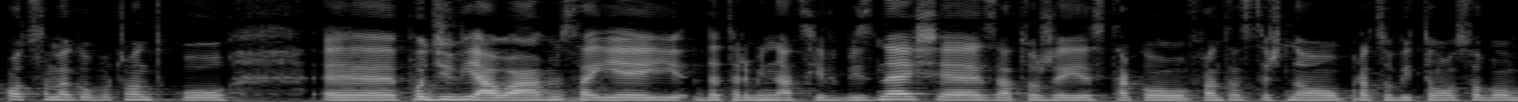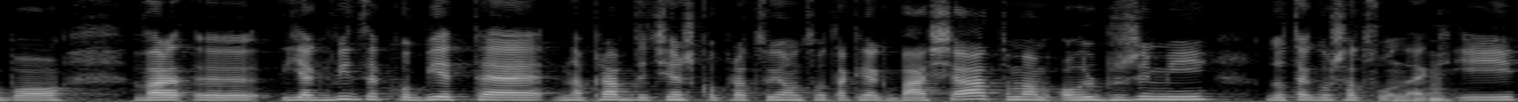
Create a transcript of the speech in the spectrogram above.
od samego początku podziwiałam za jej determinację w biznesie, za to, że jest taką fantastyczną, pracowitą osobą, bo y, jak widzę kobietę naprawdę ciężko pracującą, tak jak Basia, to mam olbrzymi do tego szacunek. Mhm. I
